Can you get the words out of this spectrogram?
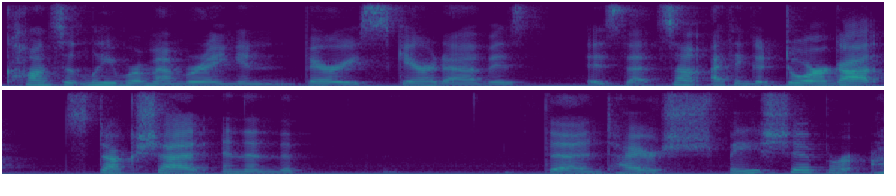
constantly remembering and very scared of is is that some I think a door got stuck shut and then the the entire spaceship or I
